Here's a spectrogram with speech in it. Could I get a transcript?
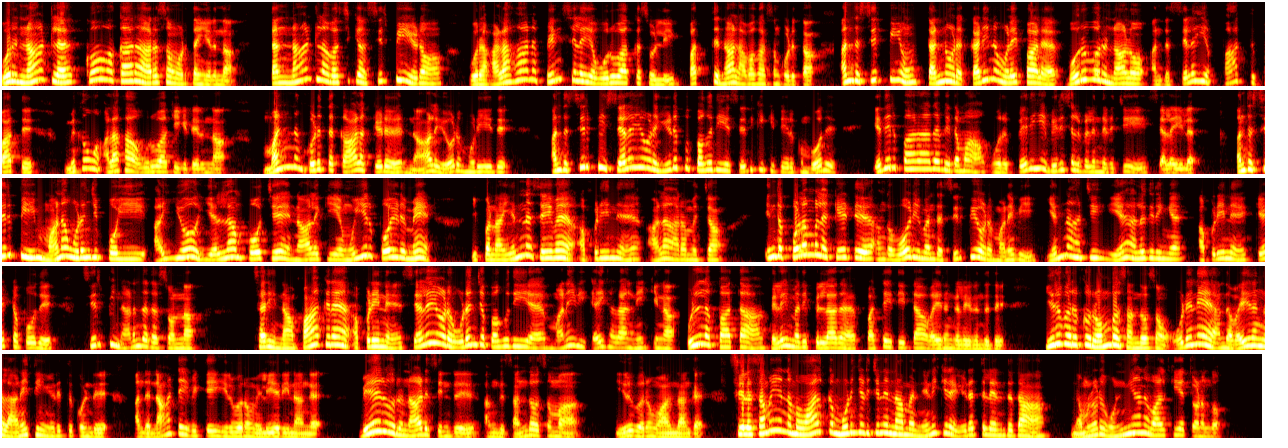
ஒரு நாட்டில் கோவக்கார அரசன் ஒருத்தன் இருந்தான். தன் நாட்டில் வசிக்கும் சிற்பியிடம் ஒரு அழகான பெண் சிலையை உருவாக்க சொல்லி 10 நாள் அவகாசம் கொடுத்தான். அந்த சிற்பியும் தன்னோட கடின உழைப்பால ஒரு ஒரு நாளும் அந்த சிலையை பார்த்து பார்த்து மிகவும் அழகா உருவாக்கிக்கிட்டு இருந்தான். மன்னன் கொடுத்த காலக்கெடு நாளையோடு முடியுது. அந்த சிற்பி சிலையோட இடுப்பு பகுதியை செதுக்கிக்கிட்டு இருக்கும்போது, எதிர்பாராத விதமா ஒரு பெரிய விரிசல் விழுந்துடுச்சு சிலையில. அந்த சிற்பி மனம் உடைஞ்சு போய் "ஐயோ! எல்லாம் போச்சே! நாளைக்கு என் உயிர் போயிடுமே! இப்ப நான் என்ன செய்வேன்?" அப்படின்னு அழ ஆரம்பிச்சான். இந்த புலம்பல கேட்டு அங்க ஓடி வந்த சிற்பியோட மனைவி, "என்ன ஆச்சு? ஏன் அழுகுறீங்க?" அப்படின்னு கேட்டபோது, சிற்பி நடந்ததை சொன்னான். "சரி நான் பாக்குறேன் அப்படின்னு சிலையோட உடைஞ்ச பகுதிய மனைவி கைகளால் நீக்கினா. உள்ள பார்த்தா விலை மதிப்பில்லாத பட்டை தீட்டா வைரங்கள் இருந்தது. இருவருக்கும் ரொம்ப சந்தோஷம். உடனே அந்த வைரங்கள் அனைத்தையும் எடுத்துக்கொண்டு அந்த நாட்டை விட்டே இருவரும் வெளியேறினாங்க. வேறொரு நாடு சென்று அங்கு சந்தோஷமா இருவரும் வாழ்ந்தாங்க. சில சமயம் நம்ம வாழ்க்கை முடிஞ்சிடுச்சுன்னு நாம நினைக்கிற இடத்துல இருந்து தான் நம்மளோட உண்மையான வாழ்க்கையே தொடங்கும்.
